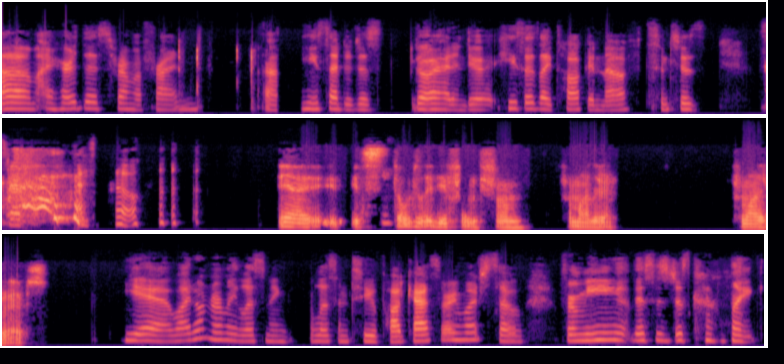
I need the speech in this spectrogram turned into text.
Um, I heard this from a friend. Um, he said to just go ahead and do it. He says I talk enough to just start. so Yeah, it, it's totally different from from other from other apps. yeah, well, I don't normally listening listen to podcasts very much, so for me, this is just kind of like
